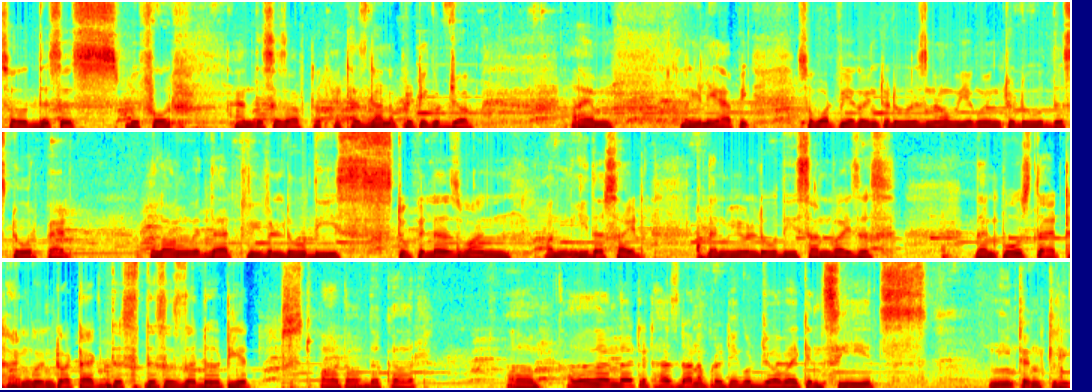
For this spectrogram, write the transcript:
so this is before and this is after. It has done a pretty good job. I am really happy. So what we are going to do is now we are going to do this door pad. Along with that we will do these two pillars one on either side. Then we will do these sun visors then post that I'm going to attack this. This is the dirtiest part of the car. Um, other than that it has done a pretty good job. I can see it's neat and clean.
